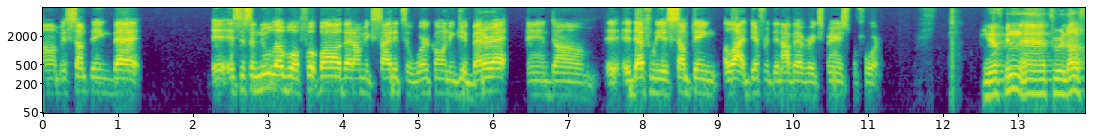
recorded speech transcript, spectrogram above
Um, it's something that it's just a new level of football that I'm excited to work on and get better at. And um, it, it, definitely is something a lot different than I've ever experienced before. You have been uh, through a lot of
